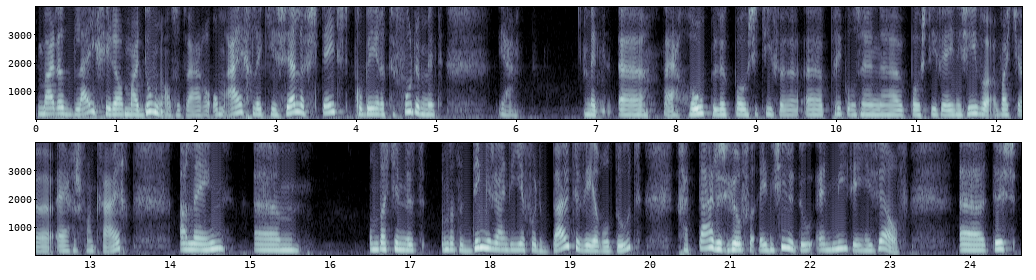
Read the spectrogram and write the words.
Maar dat blijf je dan maar doen, als het ware. Om eigenlijk jezelf steeds te proberen te voeden met ja, met uh, nou ja, hopelijk positieve uh, prikkels en uh, positieve energie, wat je ergens van krijgt. Alleen um, omdat, je het, omdat het dingen zijn die je voor de buitenwereld doet, gaat daar dus heel veel energie naartoe en niet in jezelf. dus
